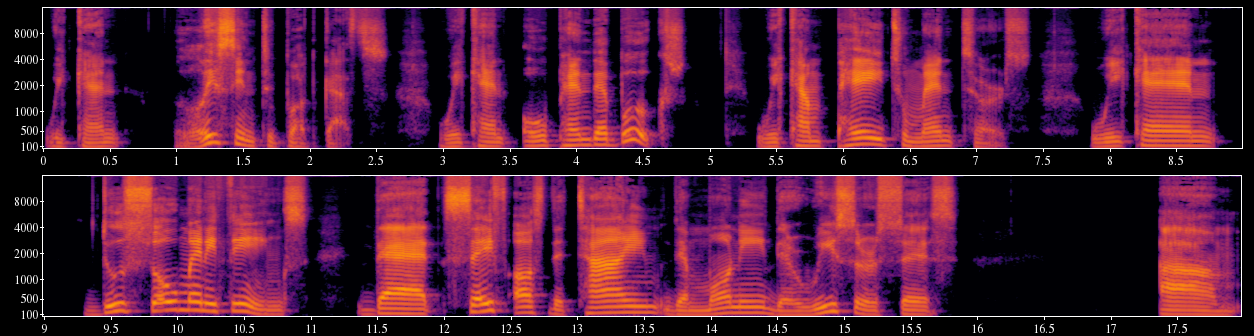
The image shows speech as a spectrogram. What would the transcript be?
We can listen to podcasts we can open the books we can pay to mentors we can do so many things that save us the time the money the resources um,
